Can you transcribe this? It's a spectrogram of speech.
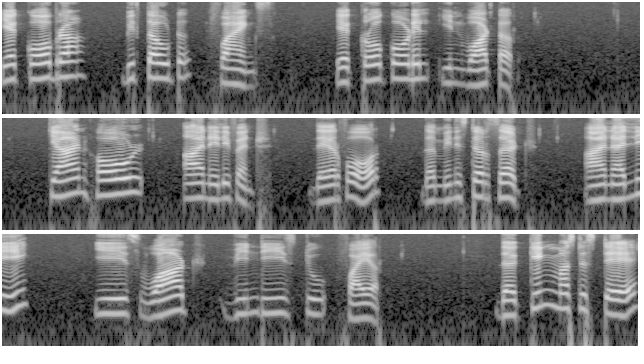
a cobra without fangs, a crocodile in water, can hold an elephant, Therefore, the minister said, An ally is what wind is to fire. The king must stay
